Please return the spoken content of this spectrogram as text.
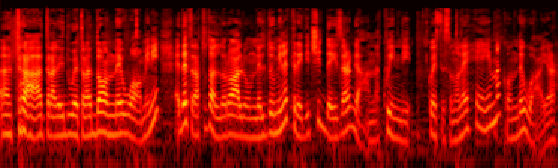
eh, tra, tra le due, tra donne e uomini, ed è tratto dal loro album del 2013, Days Are Gone. Quindi queste sono le Haim con The Wire.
